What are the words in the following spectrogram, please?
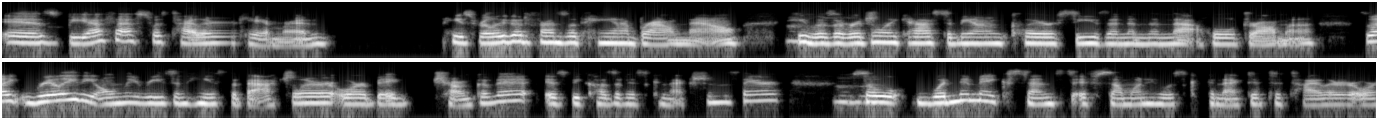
is BFFs with Tyler Cameron. He's really good friends with Hannah Brown now. He was originally cast to be on Clare's season and then that whole drama. So like really the only reason he's the bachelor or a big chunk of it is because of his connections there. Mhm. So wouldn't it make sense if someone who was connected to Tyler or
